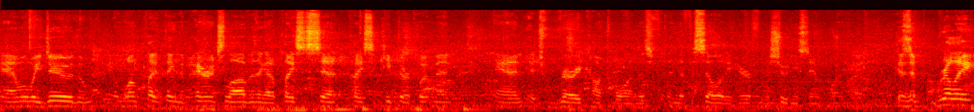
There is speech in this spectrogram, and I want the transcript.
and when we do, the, one thing the parents love is they got a place to sit, a place to keep their equipment, and it's very comfortable in this in the facility here from a shooting standpoint. Because it really,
